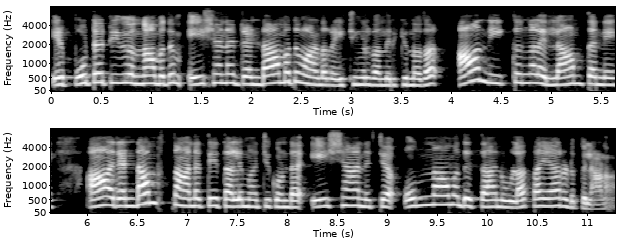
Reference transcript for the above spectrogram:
റിപ്പോർട്ടർ ടി വി ഒന്നാമതും ഏഷ്യാനെറ്റ് രണ്ടാമതുമാണ് റേറ്റിംഗിൽ വന്നിരിക്കുന്നത്. ആ നീക്കങ്ങളെല്ലാം തന്നെ ആ രണ്ടാം സ്ഥാനത്തെ തള്ളിമാറ്റിക്കൊണ്ട് ഏഷ്യാനെറ്റ് ഒന്നാമതെത്താനുള്ള തയ്യാറെടുപ്പിലാണ്.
